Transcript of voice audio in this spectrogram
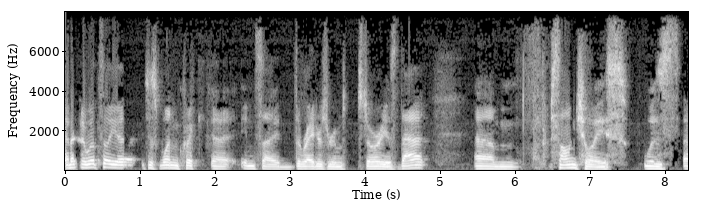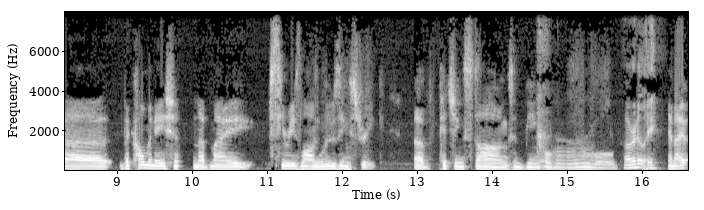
and I, I will tell you just one quick uh, inside the writers' room story is that um, song choice was uh, the culmination of my series long losing streak of pitching songs and being overruled. Oh, really? And I,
